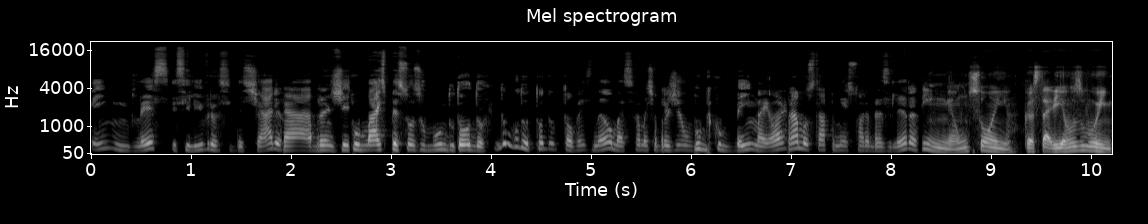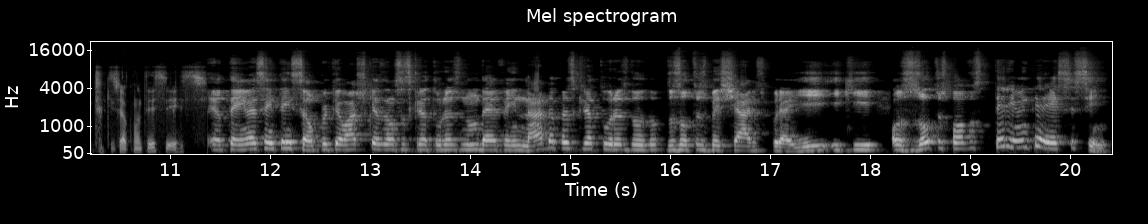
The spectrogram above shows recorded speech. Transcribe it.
em inglês esse livro, esse bestiário, para abranger por mais pessoas o mundo todo? No mundo todo, talvez não, mas realmente abranger um público bem maior, para mostrar também a história brasileira? Sim, é um sonho. Gostaríamos muito que isso acontecesse. Eu tenho essa intenção, porque eu acho que as nossas criaturas não devem nada para as criaturas do, do, dos outros bestiários por aí e que os outros povos teriam interesse, sim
